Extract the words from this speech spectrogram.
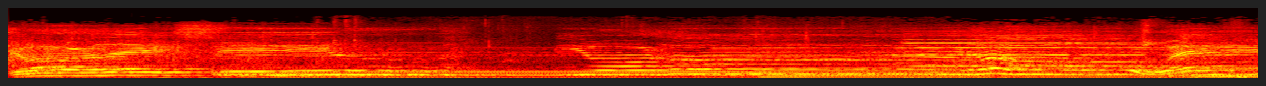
Sure they seal your heart away.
